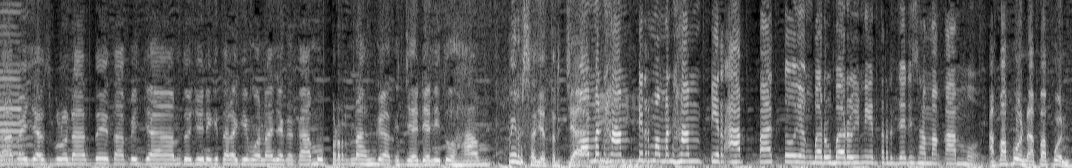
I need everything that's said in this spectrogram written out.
Sampai jam 10 nanti, tapi jam 7 ini kita lagi mau nanya ke kamu pernah nggak kejadian itu hampir saja terjadi? Momen hampir, momen hampir apa tuh yang baru-baru ini terjadi sama kamu? Apa pun, apa pun,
